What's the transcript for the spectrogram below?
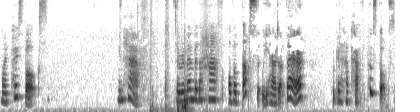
my post box in half. So remember the half of a bus that we had up there, we're going to have half a post box.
